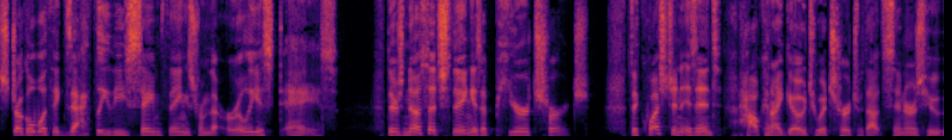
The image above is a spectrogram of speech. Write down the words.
struggled with exactly these same things from the earliest days. There's no such thing as a pure church. The question isn't, how can I go to a church without sinners who,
